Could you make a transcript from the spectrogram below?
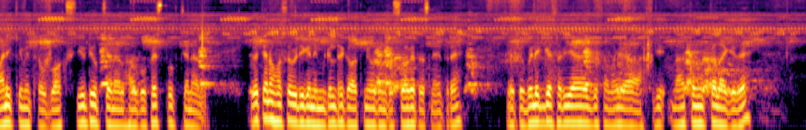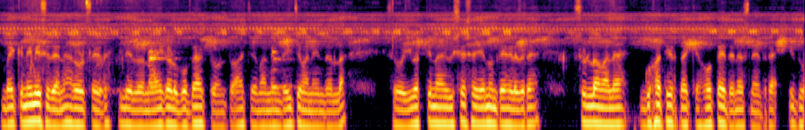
Manikya Mitra box YouTube channel ಹಾಗೂ ಫೇಸ್ಬುಕ್ ಚಾನಲ್. ಇವತ್ತಿನ ಹೊಸ ವಿಡಿಯೋಗೆ ನಿಮಗೆಲ್ಲರಿಗೂ ಆತ್ಮೀಯವಾದಂಥ ಸ್ವಾಗತ ಸ್ನೇಹಿತರೆ. ಇವತ್ತು ಬೆಳಿಗ್ಗೆ ಸರಿಯಾಗಿ ಸಮಯ ನಾಲ್ಕು ಮುಕ್ಕಲಾಗಿದೆ. ಬೈಕ್ ನಿಲ್ಲಿಸಿದ್ದೇನೆ ರೋಡ್ ಸೈಡ್ ಇಲ್ಲೆಲ್ಲ ನಾಯಿಗಳು ಬೊಬ್ಬೆ ಆಗ್ತಾ ಉಂಟು, ಆಚೆ ಮನೆಯಿಂದ ಈಚೆ ಮನೆಯಿಂದೆಲ್ಲ ಸೊ ಇವತ್ತಿನ ವಿಶೇಷ ಏನು ಅಂತ ಹೇಳಿದರೆ, ಸುಳ್ಳಮಲೆ ಗುಹಾತೀರ್ಥಕ್ಕೆ ಹೋಗ್ತಾ ಇದ್ದೇನೆ ಸ್ನೇಹಿತರೆ. ಇದು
